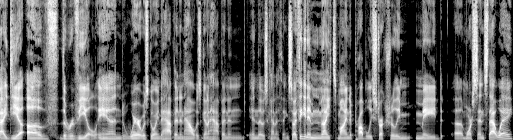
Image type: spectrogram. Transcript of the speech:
idea of the reveal and where it was going to happen and how it was going to happen and and those kind of things. So I think in M Night's mind, it probably structurally made uh, more sense that way.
